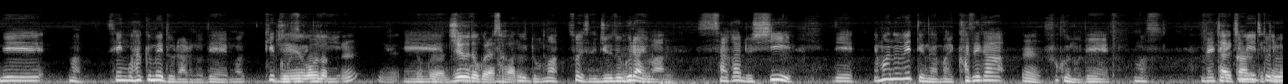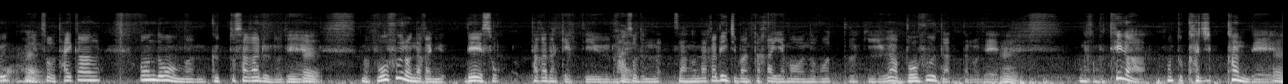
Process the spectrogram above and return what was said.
で、まあ、1500メートルあるので、まあ、結構普通15度にん？6えー度10度ぐらい下がる。6度まあそうですね10度ぐらいはうんうん下がるし、で山の上っていうのはやっぱり風がうん。吹くので、まあ、大体1体感的メートル、はい。そう体感温度もまあぐっと下がるので、うん。まあ、暴風の中にでそ高岳っていう、まあ、はい。そう登山の中で一番高い山を登った時が暴風だったので、うん。なんかもう手が本当かじかんで、うんう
